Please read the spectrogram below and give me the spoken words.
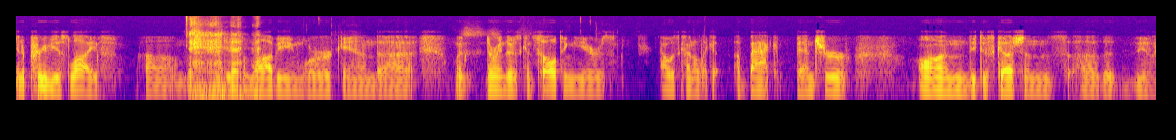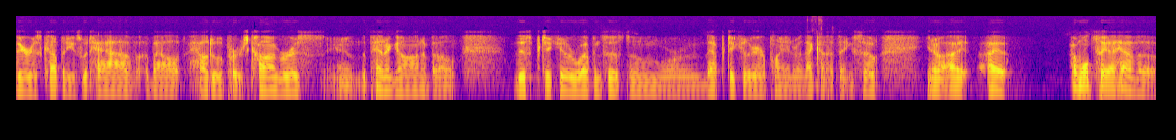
In a previous life, um, I did some lobbying work, and uh, when, during those consulting years, I was kind of like a, a backbencher on the discussions uh, that the various companies would have about how to approach Congress and the Pentagon about this particular weapon system or that particular airplane or that kind of thing. So, you know, I I I won't say I have a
